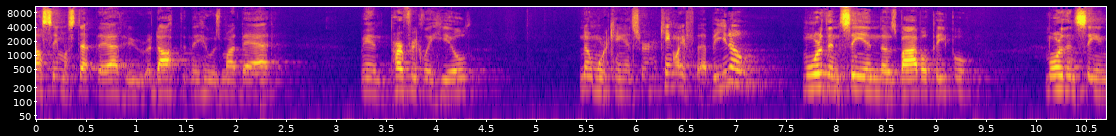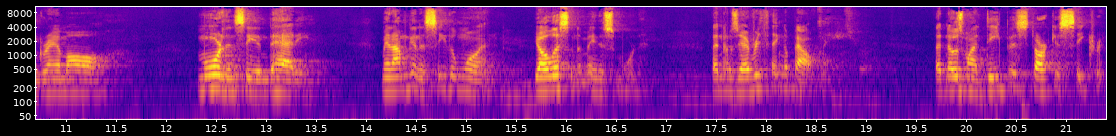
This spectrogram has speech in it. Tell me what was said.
I'll see my stepdad who adopted me, who was my dad. Man, perfectly healed. No more cancer. I can't wait for that. But you know, more than seeing those Bible people, more than seeing grandma, more than seeing daddy, man, I'm going to see the one. Y'all listen to me this morning that knows everything about me, that knows my deepest, darkest secret,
